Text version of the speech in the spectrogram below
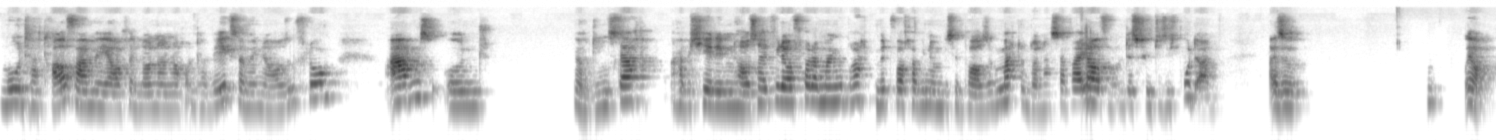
Montag drauf, waren wir ja auch in London noch unterwegs, dann bin ich nach Hause geflogen abends und ja, Dienstag habe ich hier den Haushalt wieder auf Vordermann gebracht. Mittwoch habe ich noch ein bisschen Pause gemacht und Donnerstag war ich laufen und das fühlte sich gut an. Also, ja.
